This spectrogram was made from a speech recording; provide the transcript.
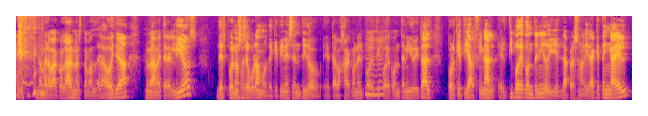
no me la va a colar, no está mal de la olla, no me va a meter en líos. Después nos aseguramos de que tiene sentido eh, trabajar con él por el tipo de contenido y tal, porque, tía, al final, el tipo de contenido y la personalidad que tenga él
